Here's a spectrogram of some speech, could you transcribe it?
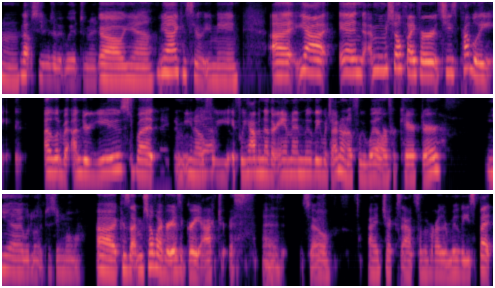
Mhm. That seems a bit weird to me. Oh yeah, yeah. I can see what you mean. Uh, yeah, and I mean Michelle Pfeiffer. She's probably a little bit underused, but you know, Yeah. if we if we have another Ant Man movie, which I don't know if we will, of her character, Yeah, I would like to see more. because Michelle Pfeiffer is a great actress. Uh, so I checks out some of her other movies, but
